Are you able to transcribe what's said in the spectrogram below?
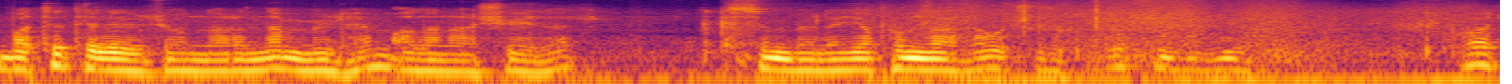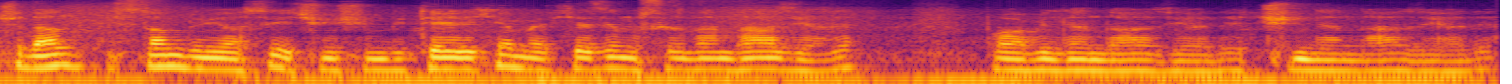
Batı televizyonlarından mülhem alınan şeyler. Bir kısım böyle yapımlarla o çocuklara sunuluyor. Bu açıdan İslam dünyası için şimdi tehlike merkezi Mısır'dan daha ziyade Babil'den daha ziyade, Çin'den daha ziyade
